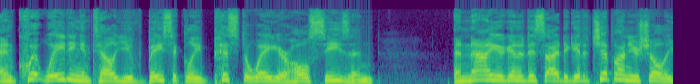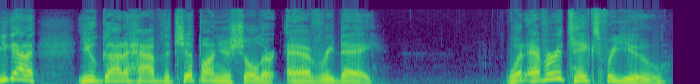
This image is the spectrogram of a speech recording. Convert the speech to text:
and quit waiting until you've basically pissed away your whole season. And now you're going to decide to get a chip on your shoulder. You gotta, you gotta have the chip on your shoulder every day. Whatever it takes for you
